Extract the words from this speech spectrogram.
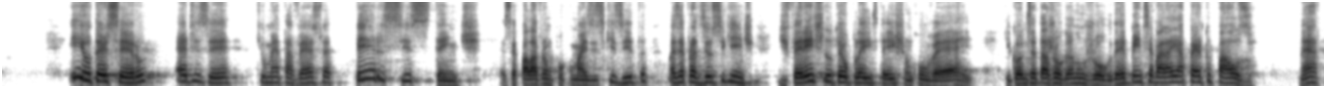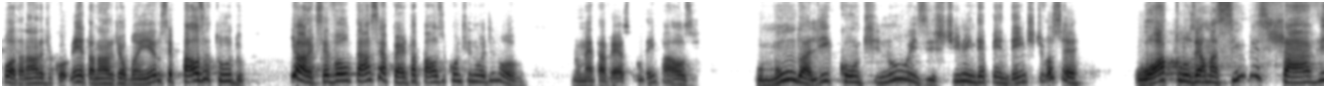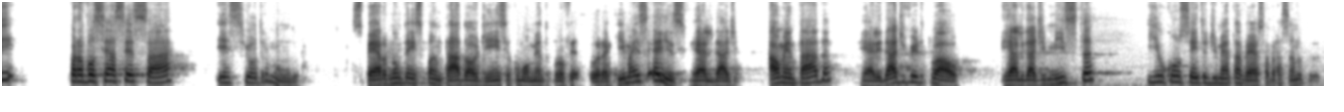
E o terceiro é dizer que o metaverso é persistente. Essa palavra é um pouco mais esquisita, mas é para dizer o seguinte: diferente do teu PlayStation com VR, que quando você está jogando um jogo, de repente você vai lá e aperta o pause, né? Pô, tá na hora de comer, tá na hora de ir ao banheiro, você pausa tudo. E a hora que você voltar, você aperta pause e continua de novo. No metaverso não tem pause. O mundo ali continua existindo independente de você. O óculos é uma simples chave para você acessar esse outro mundo. Espero não ter espantado a audiência com o momento professor aqui, mas é isso. Realidade aumentada, realidade virtual, realidade mista e o conceito de metaverso abraçando tudo.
